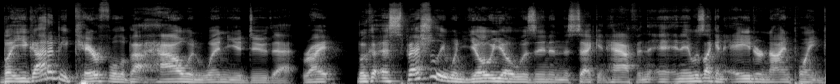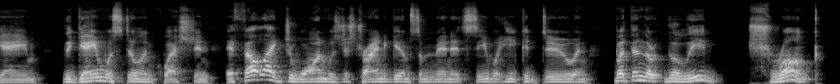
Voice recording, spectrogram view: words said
but you got to be careful about how and when you do that, right? Because especially when Yo Yo was in in the second half, and and it was like an eight or nine point game. The game was still in question. It felt like Juwan was just trying to get him some minutes, see what he could do, and but then the the lead shrunk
